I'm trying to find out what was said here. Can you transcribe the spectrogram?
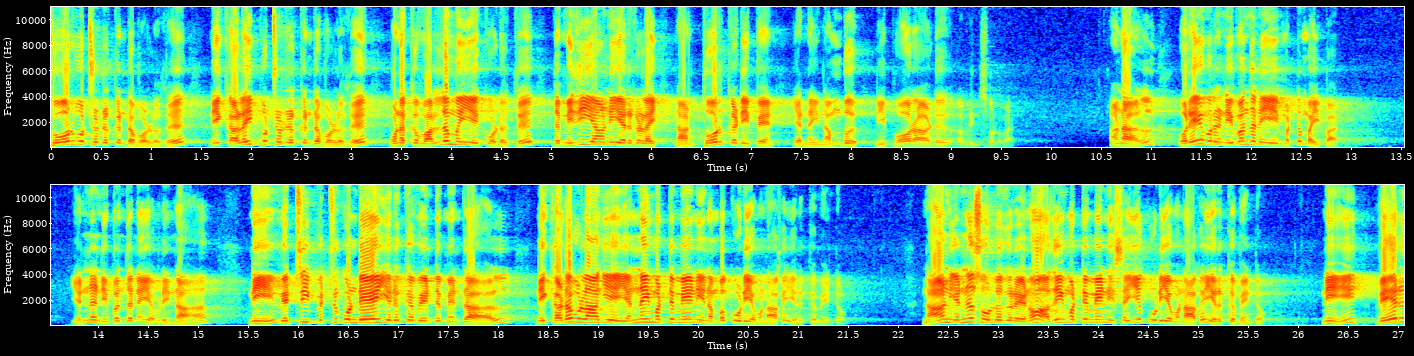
சோர்வுற்றிருக்கின்ற பொழுது நீ களைப்புற்றிருக்கின்ற பொழுது உனக்கு வல்லமையை கொடுத்து இந்த மிதியானியர்களை நான் தோற்கடிப்பேன் என்னை நம்பு நீ போராடு அப்படின்னு சொல்லுவார். ஆனால் ஒரே ஒரு நிபந்தனையை மட்டும் வைப்பார். என்ன நிபந்தனை அப்படின்னா நீ வெற்றி பெற்றுக்கொண்டே இருக்க வேண்டும் என்றால் நீ கடவுளாகிய என்னை மட்டுமே நீ நம்பக்கூடியவனாக இருக்க வேண்டும். நான் என்ன சொல்லுகிறேனோ அதை மட்டுமே நீ செய்யக்கூடியவனாக இருக்க வேண்டும். நீ வேறு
